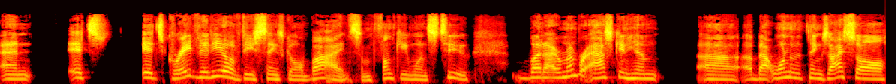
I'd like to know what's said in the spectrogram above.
and it's it's great video of these things going by, some funky ones too. But I remember asking him uh, about one of the things I saw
